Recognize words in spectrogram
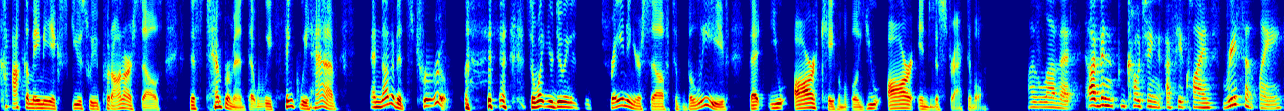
cockamamie excuse we put on ourselves, this temperament that we think we have, and none of it's true. so what you're doing is training yourself to believe that you are capable, you are indistractable. I love it. I've been coaching a few clients recently,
